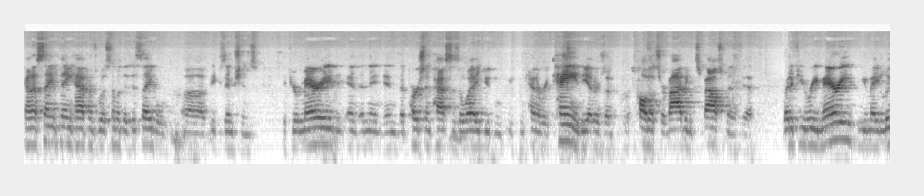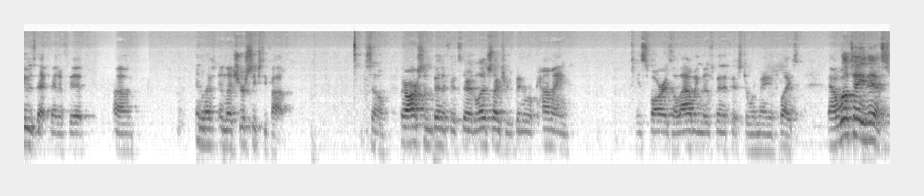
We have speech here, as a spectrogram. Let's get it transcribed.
Kind of same thing happens with some of the disabled uh, exemptions. If you're married and, and, then, and the person passes away, you can, you can kind of retain the others, what's called a surviving spouse benefit. But if you remarry, you may lose that benefit um, unless, unless you're 65. So there are some benefits there. The legislature's been real kind as far as allowing those benefits to remain in place. Now, I will tell you this.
